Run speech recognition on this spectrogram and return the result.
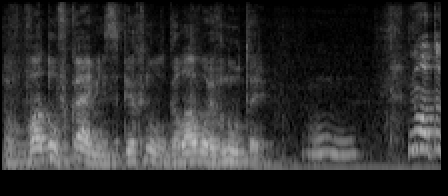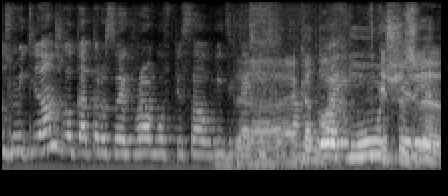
В аду в камень запихнул головой внутрь. Мгм. Ну, а тот же Микеланджело, который своих врагов писал в виде каких-то Да, там которых тварей. мучили, же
